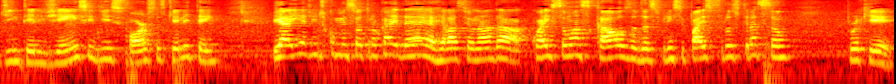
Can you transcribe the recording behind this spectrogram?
de inteligência e de esforços que ele tem. E aí a gente começou a trocar ideia relacionada a quais são as causas das principais frustrações. Porque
